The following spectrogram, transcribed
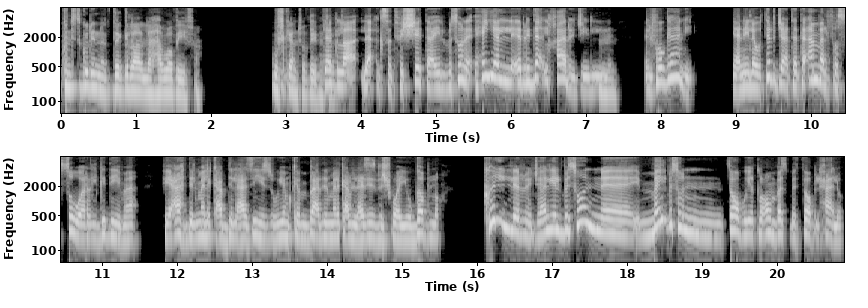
كنت تقول إن الدقلة لها وظيفة وش كانت وظيفتها؟ الدقلة لا أقصد في الشتاء يلبسون هي ال- الرداء الخارجي. الفوقاني يعني لو ترجع تتأمل في الصور القديمة في عهد الملك عبد العزيز ويمكن بعد الملك عبد العزيز بشوي وقبله كل الرجال يلبسون آه، ما يلبسون ثوب ويطلعون بس بالثوب لحاله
